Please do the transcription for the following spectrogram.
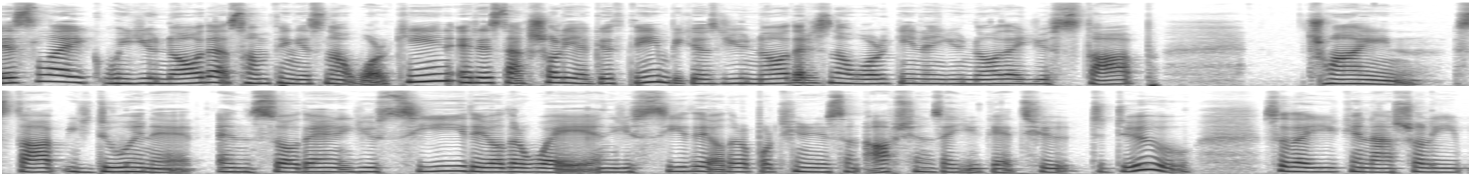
it's like when you know that something is not working, it is actually a good thing because you know that it's not working and you know that you stop trying, stop doing it. And so then you see the other way and you see the other opportunities and options that you get to to do so that you can actually,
